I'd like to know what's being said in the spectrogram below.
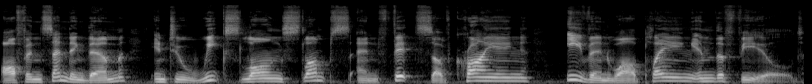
often sending them into weeks long slumps and fits of crying, even while playing in the field.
